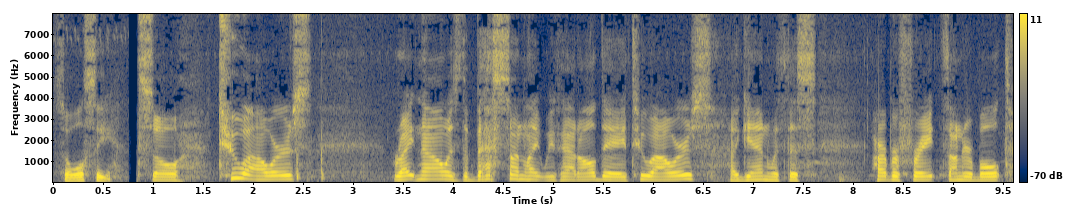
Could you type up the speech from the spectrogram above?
So we'll see. So two hours right now is the best sunlight we've had all day. Two hours, again with this Harbor Freight Thunderbolt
